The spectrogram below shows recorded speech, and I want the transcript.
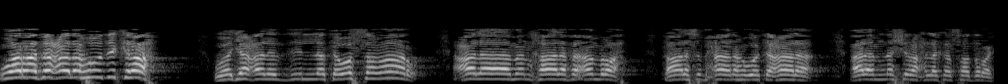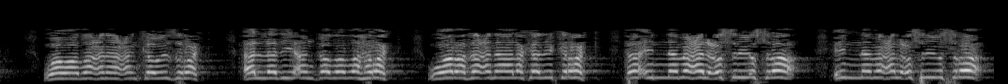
ورفع له ذكره. وجعل الذلة والصغار على من خالف أمره. قال سبحانه وتعالى ألم نشرح لك صدرك؟ ووضعنا عنك وزرك الذي أنقض ظهرك ورفعنا لك ذكرك فإن مع العسر يسرا إن مع العسر يسرا.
